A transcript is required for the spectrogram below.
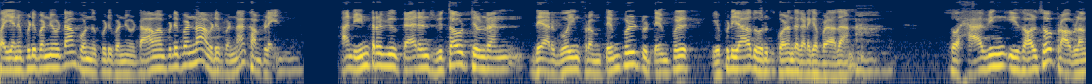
பையன் இப்படி பண்ணி விட்டான் பொண்ணு இப்படி பண்ணி விட்டான் அவன் இப்படி பண்ணா அப்படி பண்ணா கம்ப்ளைண்ட் and interview parents without children they are going from temple to temple எப்படியாவது ஒரு குழந்தை கிடைக்கப்படாதான் so having is also problem.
